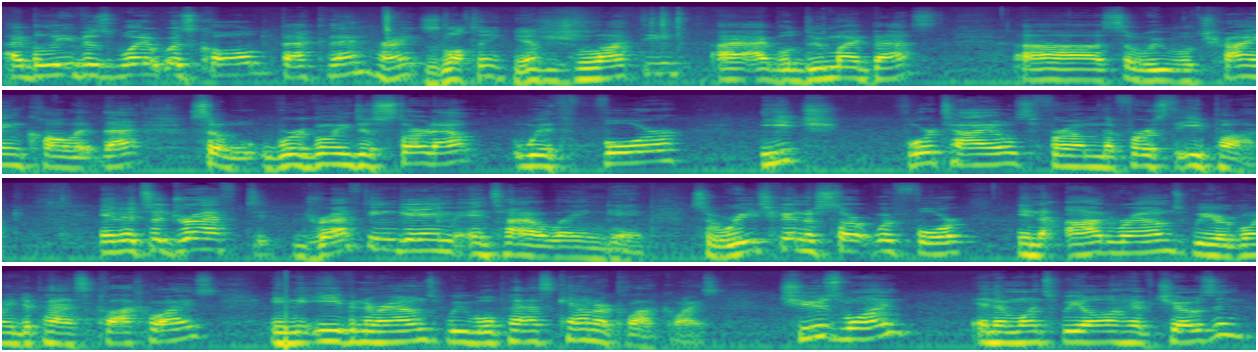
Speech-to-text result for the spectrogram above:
I believe is what it was called back then, right? Zloty, yeah. Zloty. I, I will do my best. Uh, so we will try and call it that. So we're going to start out with four each, four tiles from the first epoch. And it's a draft drafting game and tile laying game. So we're each going to start with four. In odd rounds, we are going to pass clockwise. In even rounds, we will pass counterclockwise. Choose one, and then once we all have chosen,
